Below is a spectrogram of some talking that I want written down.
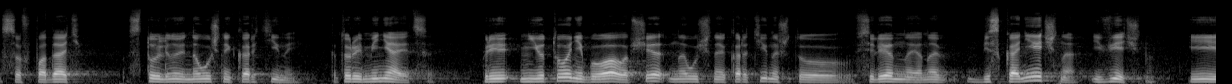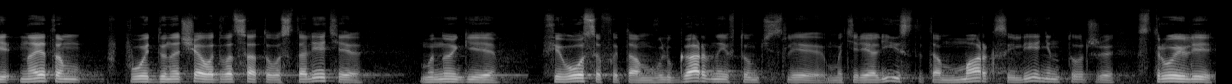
совпадать с той или иной научной картиной, которая меняется. При Ньютоне была вообще научная картина, что Вселенная, она бесконечна и вечна. И на этом вплоть до начала 20-го столетия многие философы, там вульгарные, в том числе материалисты, там Маркс и Ленин тот же, строили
